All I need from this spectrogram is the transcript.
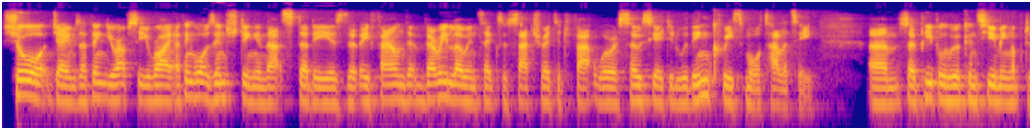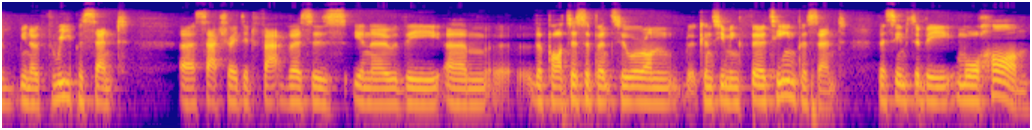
Sure, James. I think you're absolutely right. I think what was interesting in that study is that they found that very low intakes of saturated fat were associated with increased mortality. Um, so people who are consuming up to you know three percent uh, saturated fat versus you know the um, the participants who are on consuming 13%, there seems to be more harm.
